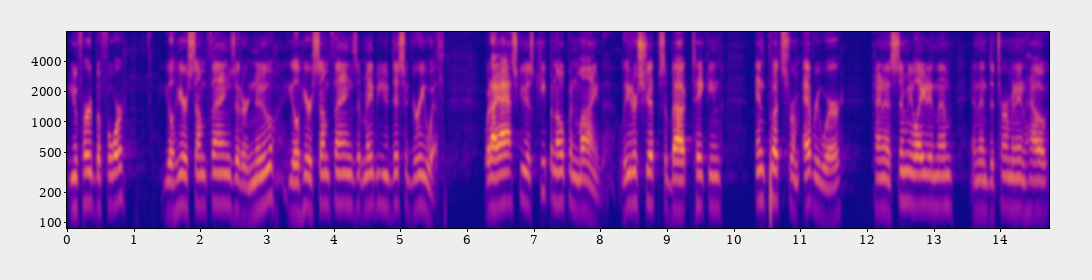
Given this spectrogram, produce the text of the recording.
you've heard before. You'll hear some things that are new. You'll hear some things that maybe you disagree with. What I ask you is keep an open mind. Leadership's about taking inputs from everywhere, kind of simulating them, and then determining how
